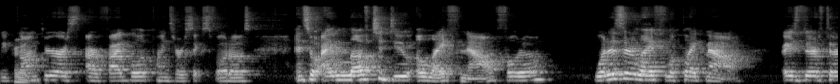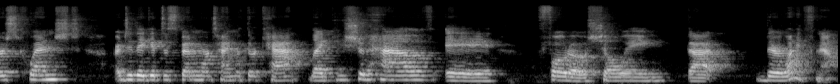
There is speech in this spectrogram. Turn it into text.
We've Right. gone through our, our five bullet points, our six photos. And so I love to do a life now photo. What does their life look like now? Is their thirst quenched? Or do they get to spend more time with their cat? Like you should have a photo showing that their life now.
